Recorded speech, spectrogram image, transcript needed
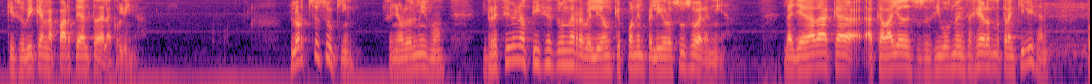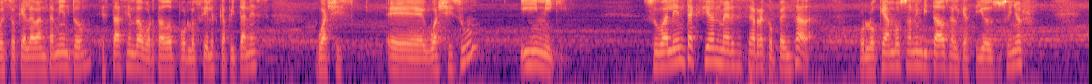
que se ubica en la parte alta de la colina. Lord Suzuki, señor del mismo, recibe noticias de una rebelión que pone en peligro su soberanía. La llegada a, caballo de sucesivos mensajeros lo tranquilizan, puesto que el levantamiento está siendo abortado por los fieles capitanes eh, Washizu y Miki. Su valiente acción merece ser recompensada, por lo que ambos son invitados al castillo de su señor.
